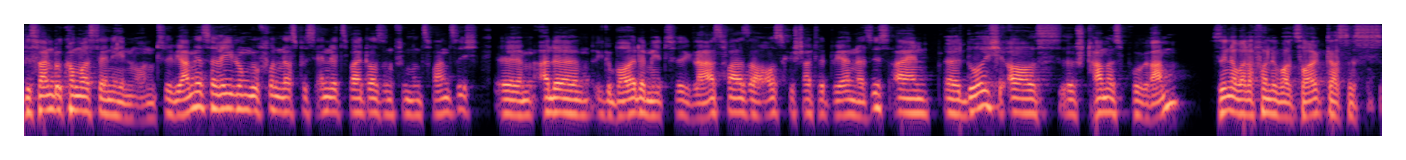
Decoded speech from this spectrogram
bis wann bekommen wir es denn hin? Und wir haben jetzt eine Regelung gefunden, dass bis Ende 2025 ähm, alle Gebäude mit Glasfaser ausgestattet werden. Das ist ein äh, durchaus äh, strammes Programm sind aber davon überzeugt, dass es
